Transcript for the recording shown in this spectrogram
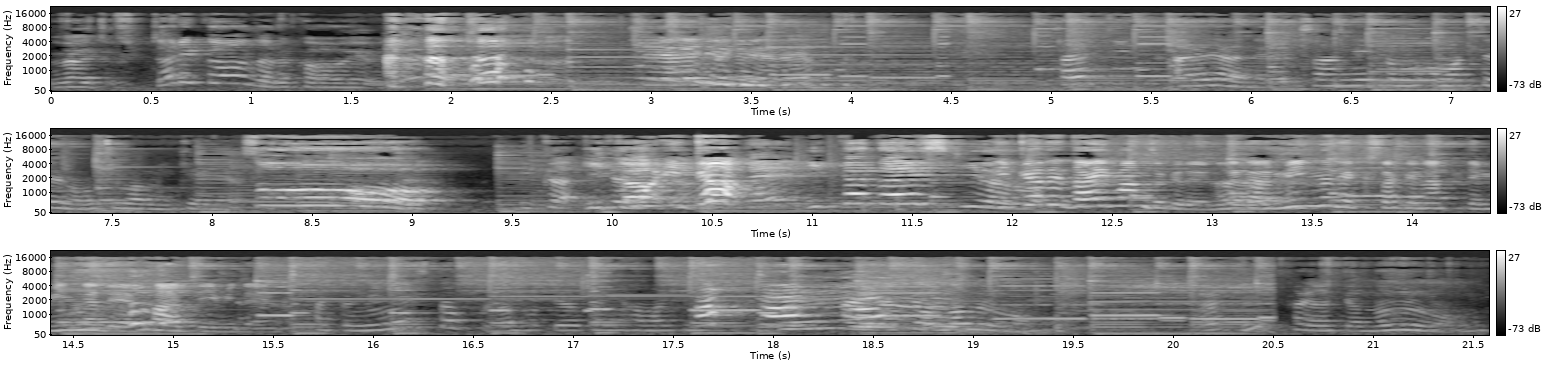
うわ2人買うんなら買うよ。みたいなでやりたいだよねあれだよね3人ともハマってるのおつまみ系や。そう。イカイカ。イカイカ。大好きなの。イカで大満足だよだからみんなで臭くなってみんなでパーティーみたいな。あとミニストップのホテルにハマってる。あれが今日飲むもん。あれが今日飲むもん。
